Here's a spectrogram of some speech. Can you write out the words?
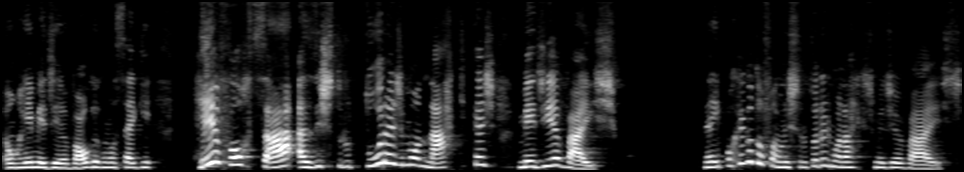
é um rei medieval que consegue reforçar as estruturas monárquicas medievais. Né? E por que, eu estou falando estruturas monárquicas medievais?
